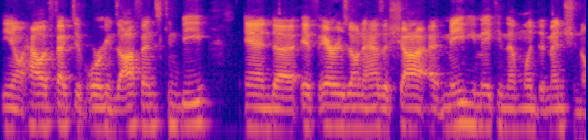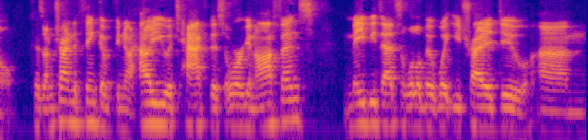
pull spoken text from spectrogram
you know, how effective Oregon's offense can be, and uh, if Arizona has a shot at maybe making them one dimensional. Because I'm trying to think of, you know, how you attack this Oregon offense. Maybe that's a little bit what you try to do. Um,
